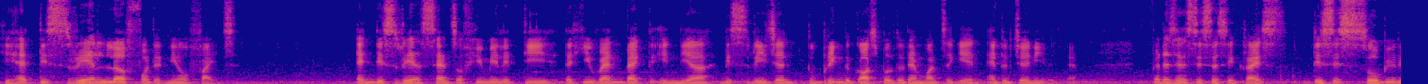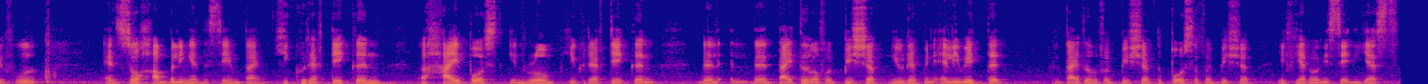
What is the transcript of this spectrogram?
He had this real love for the neophytes and this real sense of humility that he went back to India, this region, to bring the gospel to them once again and to journey with them. Brothers and sisters in Christ, this is so beautiful and so humbling at the same time. He could have taken a high post in Rome. He could have taken the the title of a bishop. He would have been elevated the title of a bishop, the post of a bishop, if he had only said yes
